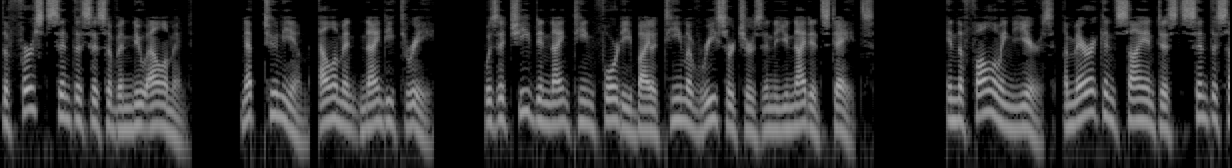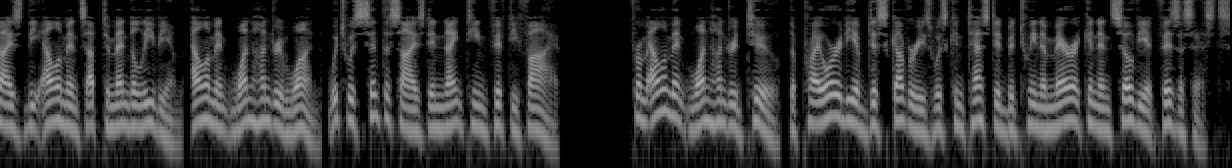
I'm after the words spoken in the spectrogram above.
The first synthesis of a new element neptunium, element 93 was achieved in 1940 by a team of researchers in the United States. In the following years, American scientists synthesized the elements up to mendelevium, element 101, which was synthesized in 1955. From element 102, the priority of discoveries was contested between American and Soviet physicists.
